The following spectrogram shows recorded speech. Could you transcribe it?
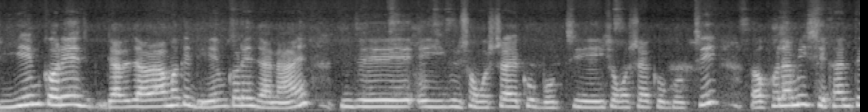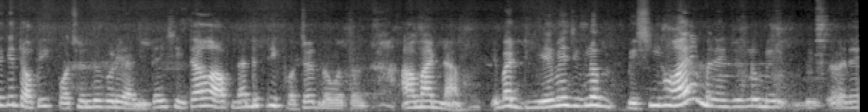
ডিএম করে, যারা যারা আমাকে ডিএম করে জানায় যে এই সমস্যায় খুব ভুগছি, এই সমস্যায় খুব ভুগছি, তখন আমি সেখান থেকে টপিক পছন্দ করে আনি। তাই সেটাও আপনাদেরই পছন্দ মতন আমার নাম। এবার ডিএমএ যেগুলো বেশি হয় মানে যেগুলো মানে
